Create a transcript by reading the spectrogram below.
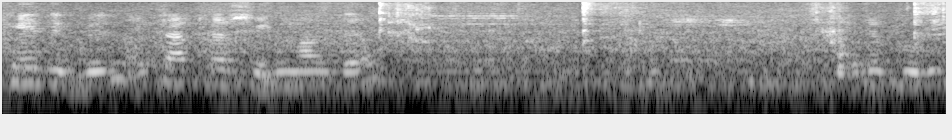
খেয়ে দেখবেন, এই টাটকা শিং মাছ দেয়। এটা খুবই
